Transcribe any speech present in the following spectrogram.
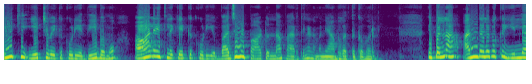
வீட்டில் ஏற்றி வைக்கக்கூடிய தீபமும் ஆலயத்தில் கேட்கக்கூடிய பஜனை பாட்டும் தான் பார்த்தீங்கன்னா நம்ம ஞாபகத்துக்கு வரும். இப்பெல்லாம் அந்த அளவுக்கு இல்லை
